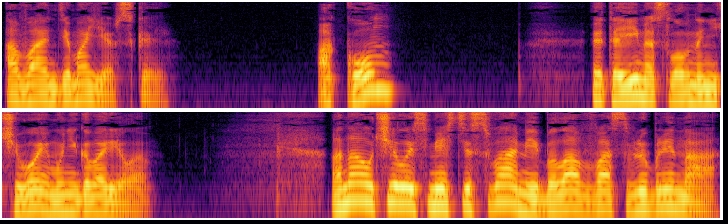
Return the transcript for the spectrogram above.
о Ванде Маевской. О ком? Это имя словно ничего ему не говорило. Она училась вместе с вами и была в вас влюблена.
